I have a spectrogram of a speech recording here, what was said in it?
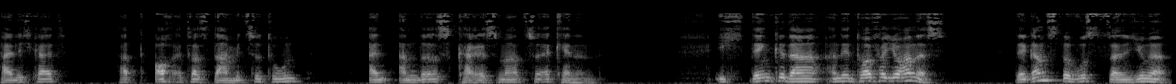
Heiligkeit hat auch etwas damit zu tun, ein anderes Charisma zu erkennen. Ich denke da an den Täufer Johannes, der ganz bewusst seine Jünger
